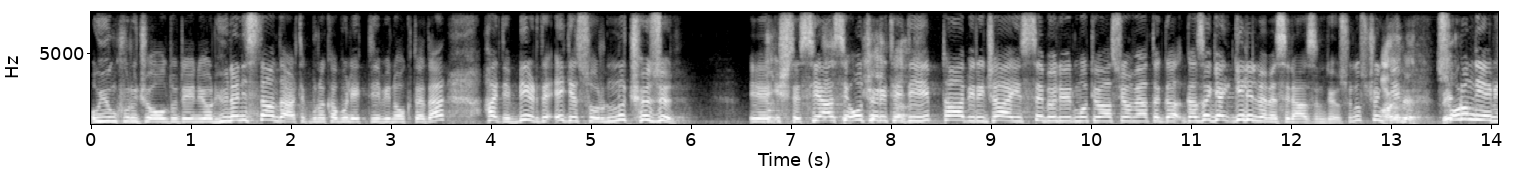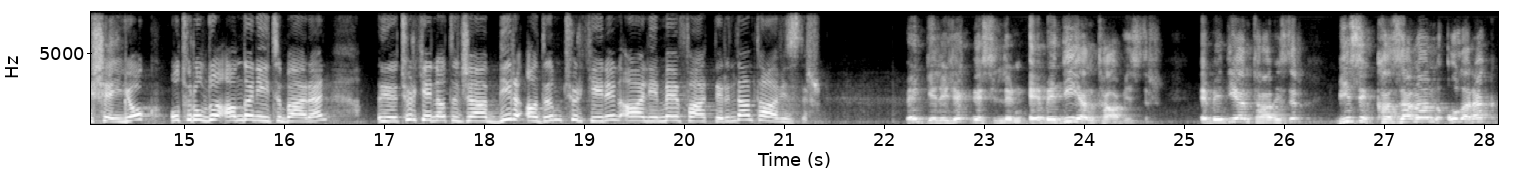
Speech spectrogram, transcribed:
oyun kurucu oldu deniyor. Yunanistan da artık bunu kabul ettiği bir noktada. Hadi bir de Ege sorununu çözün. Ee, işte siyasi otorite deyip tabiri caizse böyle bir motivasyon veyahut da ga- gaza gel- gelinmemesi lazım diyorsunuz. Çünkü Aynen. Sorun diye bir şey yok. Oturulduğu andan itibaren e, Türkiye'nin atacağı bir adım Türkiye'nin âli menfaatlerinden tavizdir. ve gelecek nesillerin ebediyen tavizdir. Ebediyen tavizdir. Bizi kazanan olarak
